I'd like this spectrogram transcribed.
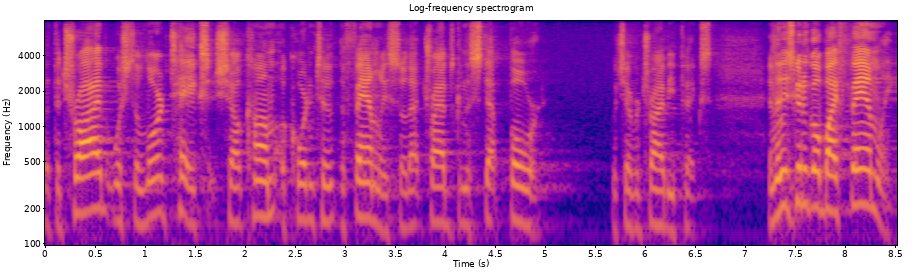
that the tribe which the Lord takes shall come according to the family. So that tribe's going to step forward whichever tribe he picks. And then he's going to go by family.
